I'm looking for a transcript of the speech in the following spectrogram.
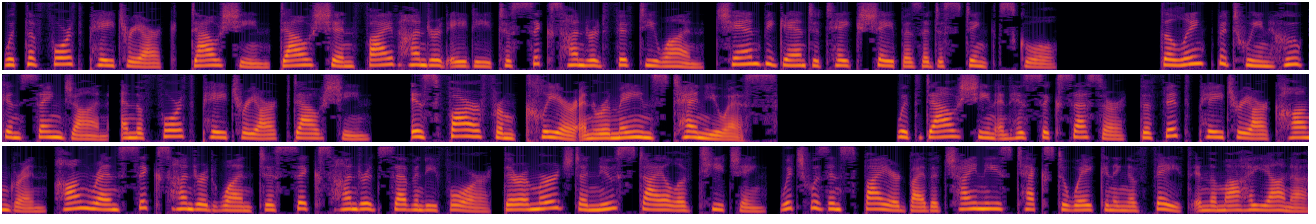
With the fourth patriarch, Daoxin Daoxin 580 to 651, Chan began to take shape as a distinct school. The link between Huike and Sengcan, and the fourth patriarch Daoxin, is far from clear and remains tenuous. With Daoxin and his successor, the fifth patriarch Hongren, Hongren 601-674, there emerged a new style of teaching, which was inspired by the Chinese text Awakening of Faith in the Mahayana.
